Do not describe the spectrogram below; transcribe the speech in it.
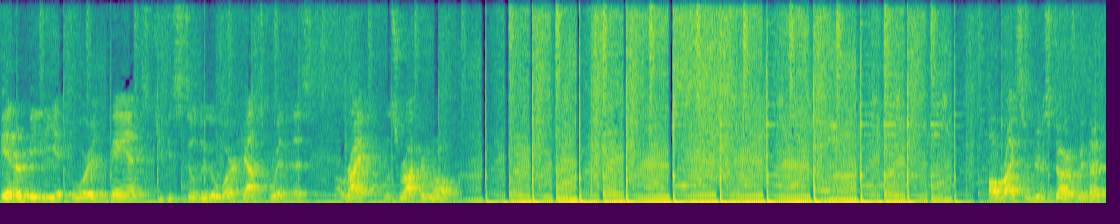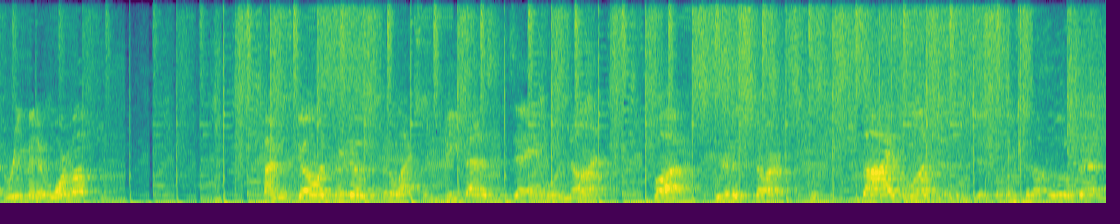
intermediate, or advanced, you can still do the workouts with us. All right, let's rock and roll. All right, so we're gonna start with our three minute warm up. Time is going, who knows if it'll actually beat that today or not, but we're gonna start with side lunges just to loosen up a little bit.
